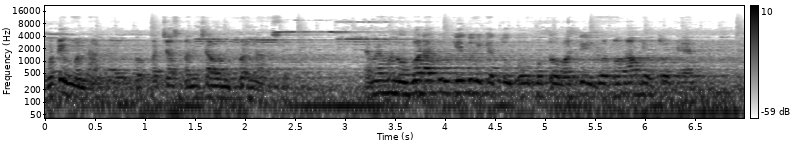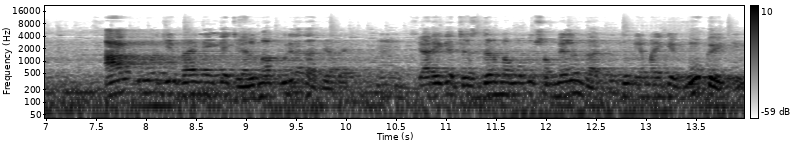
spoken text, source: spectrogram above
મોટી ઉંમરના હતા પચાસ પંચાવન ઉપરના હશે. એમણે મને ઊભો રાખીને કીધું કે તું બહુ મોટો વકીલ છો તો સાંભળતો કે એમ આ કુંવરજીભાઈને કે જેલમાં પૂર્યા હતા ત્યારે ત્યારે કે જસદણમાં મોટું સંમેલન રાખ્યું હતું એમાં કે હું ગઈ હતી.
